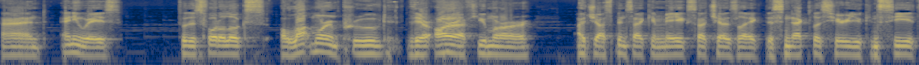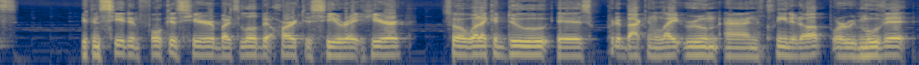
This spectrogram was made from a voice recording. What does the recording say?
And anyways, so this photo looks a lot more improved. There are a few more adjustments I can make, such as like this necklace here. You can see it's, you can see it in focus here, but it's a little bit hard to see right here. So what I can do is put it back in Lightroom and clean it up or remove it.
